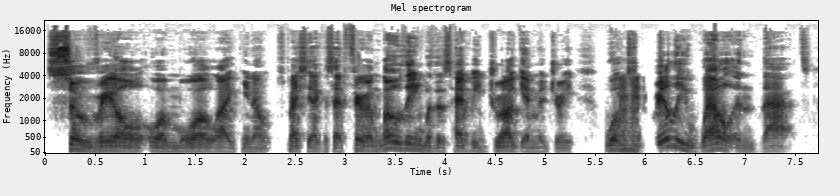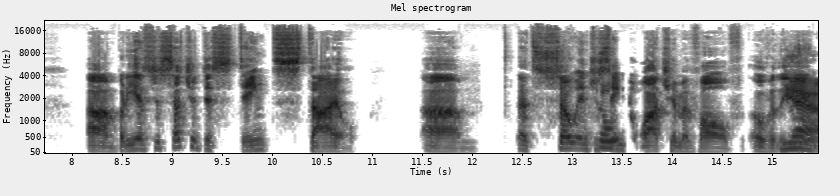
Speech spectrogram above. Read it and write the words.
surreal or more like you know, especially like I said, Fear and Loathing with his heavy drug imagery works mm-hmm. really well in that. Um, but he has just such a distinct style. Um, that's so interesting so, to watch him evolve over the yeah, years.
